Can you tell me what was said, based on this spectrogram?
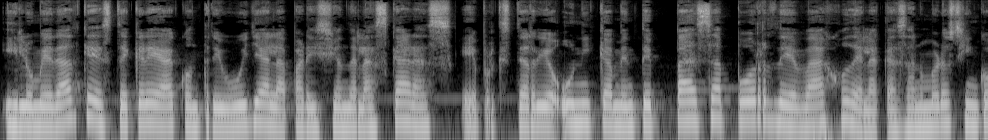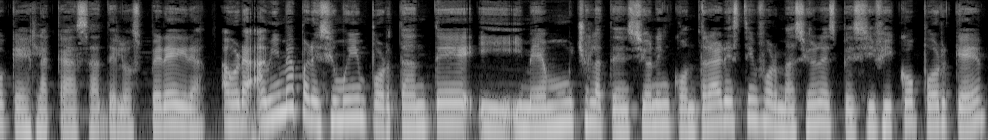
y la humedad que éste crea contribuye a la aparición de las caras, eh, porque este río únicamente pasa por debajo de la casa número 5, que es la casa de los Pereira. Ahora, a mí me pareció muy importante y, y me llamó mucho la atención encontrar esta información específico porque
